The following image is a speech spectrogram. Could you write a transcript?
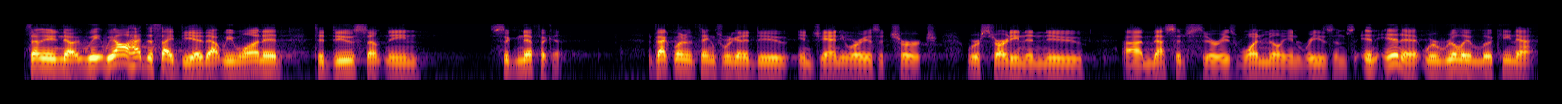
Something, you know, we, we all had this idea that we wanted to do something significant. In fact, one of the things we're going to do in January as a church, we're starting a new uh, message series, One Million Reasons. And in it, we're really looking at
